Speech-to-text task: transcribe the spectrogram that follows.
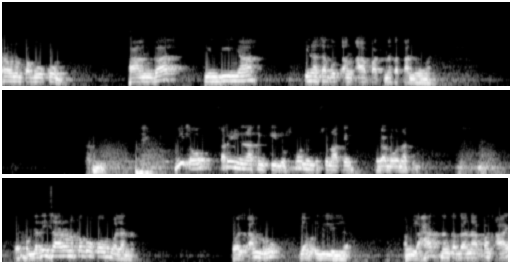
araw ng paghukom hanggat hindi niya sinasagot ang apat na katanungan. Hmm. Dito, sarili nating kilos mo, anong gusto natin, magagawa natin. Kaya pagdating sa araw ng paghukom, wala na. Wal amru yung ililillah. Ang lahat ng kaganapan ay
